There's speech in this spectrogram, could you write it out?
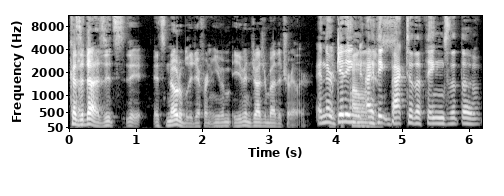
Because it does. It's it, it's notably different, even even judging by the trailer. And they're Like, getting, tone I think, is- back to the things that the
